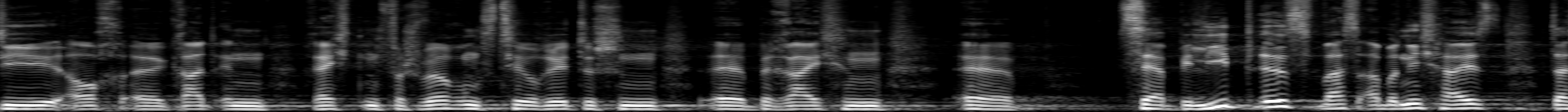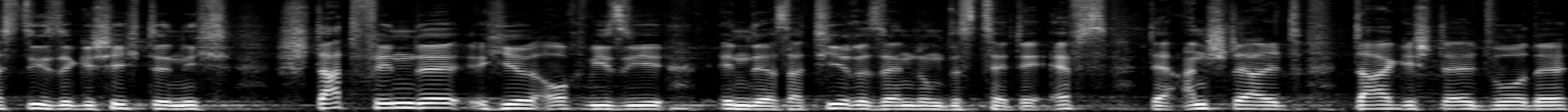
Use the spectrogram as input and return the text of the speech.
die auch äh, gerade in rechten verschwörungstheoretischen äh, Bereichen äh, sehr beliebt ist, was aber nicht heißt, dass diese Geschichte nicht stattfinde. Hier auch, wie sie in der Satiresendung des ZDFs der Anstalt dargestellt wurde,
